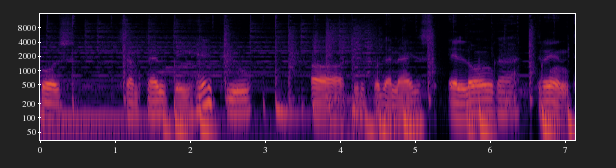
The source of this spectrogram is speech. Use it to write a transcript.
because sometimes they help you uh, to recognize a longer trend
